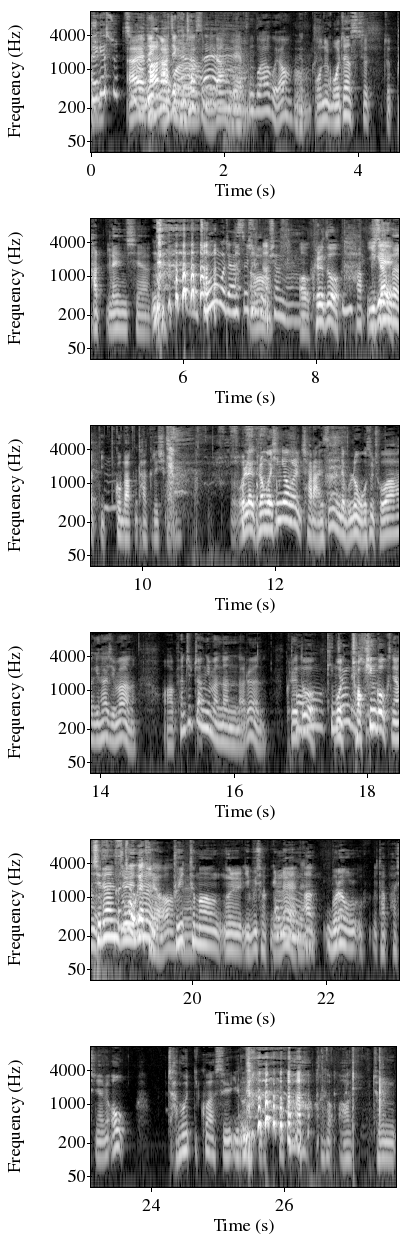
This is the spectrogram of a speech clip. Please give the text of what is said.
되게 수치 아, 아직, 많아 아직. 괜찮습니다. 네. 네, 풍부하고요. 네. 어, 오늘 모자 쓰밭 렌시아 좋은 모자 쓰시고 어. 오셨네. 어, 그래도 다 이게- 비싼 것 입고 막 다 그러셔요. 원래 그런 거 신경을 잘 안 쓰는데 물론 옷을 좋아하긴 하지만 어, 편집장님 만나는 날은 그래도 어, 뭐. 적힌 거 그냥 지난주에는 돼요. 브이트멍을 입으셨길래 음. 아 뭐라고 답하시냐면 어 잠옷 입고 왔어요 이런 그래서 아 저는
